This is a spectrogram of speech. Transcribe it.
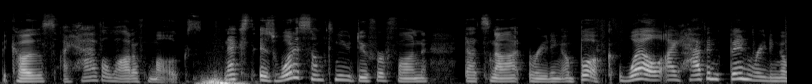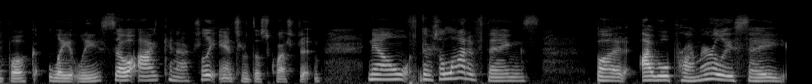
because I have a lot of mugs. Next is what is something you do for fun that's not reading a book? Well, I haven't been reading a book lately, so I can actually answer this question. Now, there's a lot of things but I will primarily say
